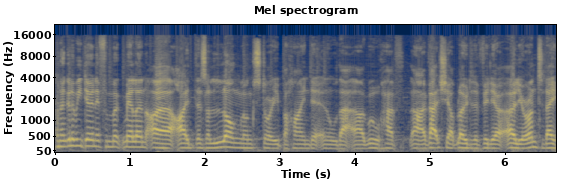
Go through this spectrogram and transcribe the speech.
and I'm going to be doing it for Macmillan. Uh, I, there's a long, long story behind it and all that. I will have. I've actually uploaded a video earlier on today.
